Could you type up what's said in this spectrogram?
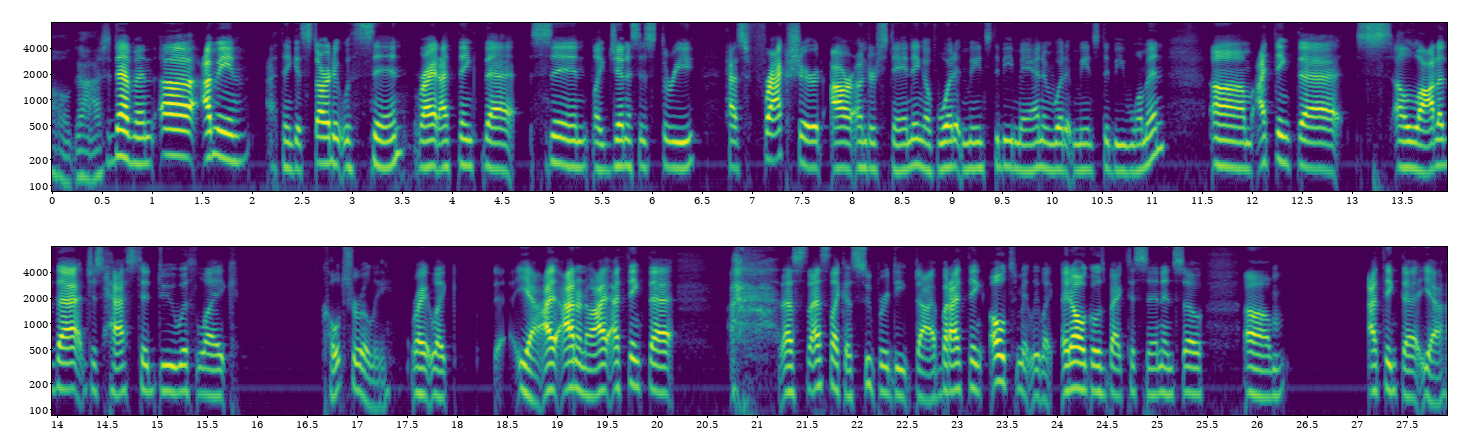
Oh gosh, Devin. Uh, I mean, I think it started with sin, right? I think that sin, like Genesis three, has fractured our understanding of what it means to be man and what it means to be woman. Um, I think that a lot of that just has to do with like culturally, right? Like, yeah, I, I don't know. I, I think that that's that's like a super deep dive, but I think ultimately, like, it all goes back to sin, and so, um, I think that yeah,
